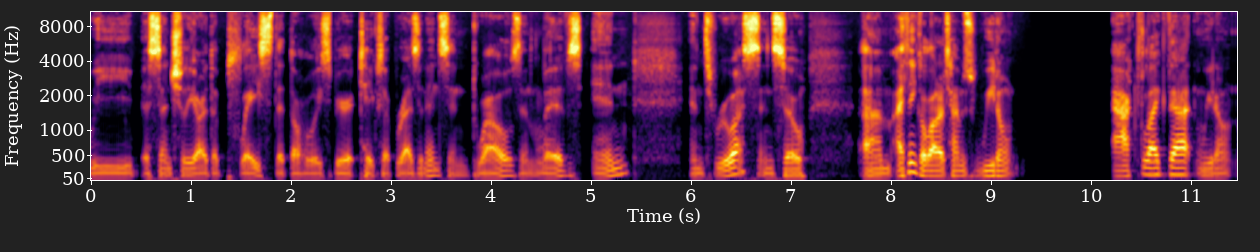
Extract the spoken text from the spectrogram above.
we essentially are the place that the Holy Spirit takes up residence and dwells and lives in and through us. And so, um, I think a lot of times we don't act like that, and we don't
